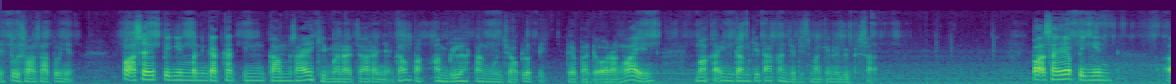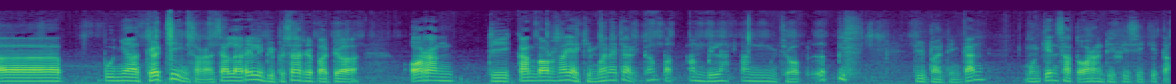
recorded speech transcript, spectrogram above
itu salah satunya. Pak saya ingin meningkatkan income saya gimana caranya? Gampang ambillah tanggung jawab lebih daripada orang lain maka income kita akan jadi semakin lebih besar. Pak saya ingin uh, punya gaji misalkan salary lebih besar daripada orang di kantor saya. Gimana cari? Gampang ambillah tanggung jawab lebih dibandingkan mungkin satu orang divisi kita.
